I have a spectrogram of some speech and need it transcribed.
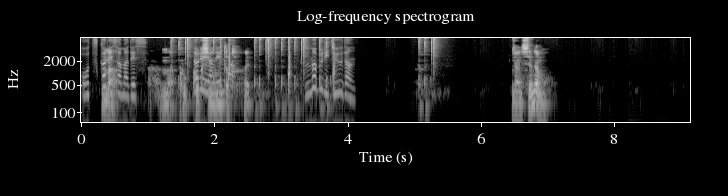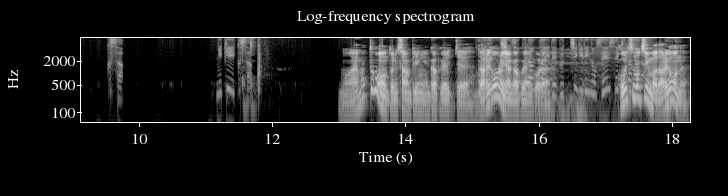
お疲れ様です。まあ、こ国士も見たと。はい。馬ぶり10段。何してんだよ、も草。ニキー草。う。もう謝っとこう、本当に3品楽屋行って。誰がおるんや、楽屋にこれ。こいつのチームは誰がおんねん。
